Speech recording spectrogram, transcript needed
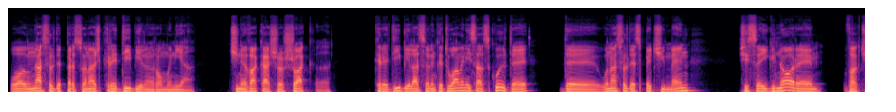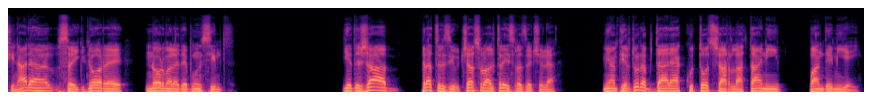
un astfel de personaj credibil în România. Cineva ca șoșoacă, credibil astfel încât oamenii să asculte de un astfel de specimen și să ignore vaccinarea, să ignore normele de bun simț. E deja prea târziu, ceasul al 13-lea. Mi-am pierdut răbdarea cu toți șarlatanii pandemiei.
